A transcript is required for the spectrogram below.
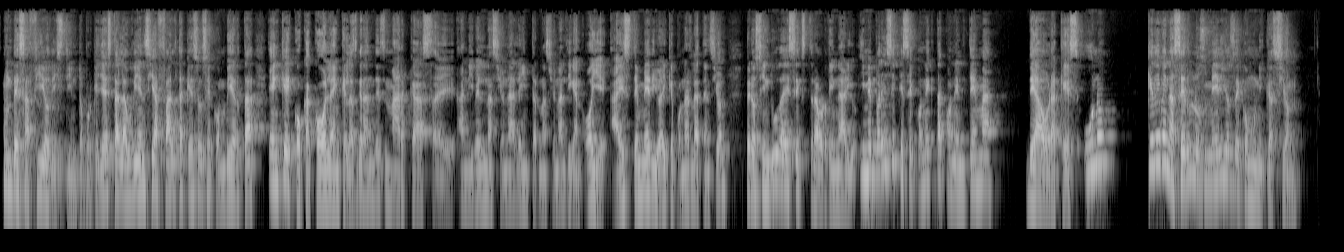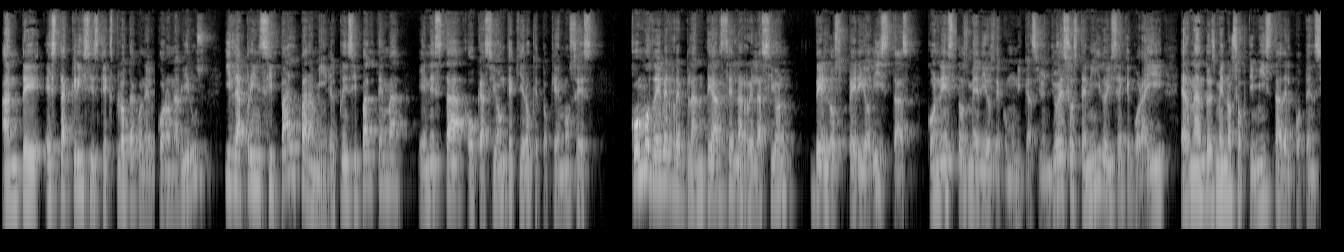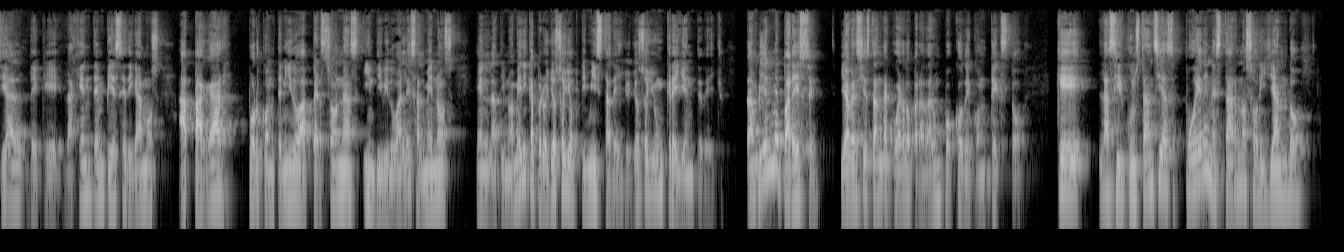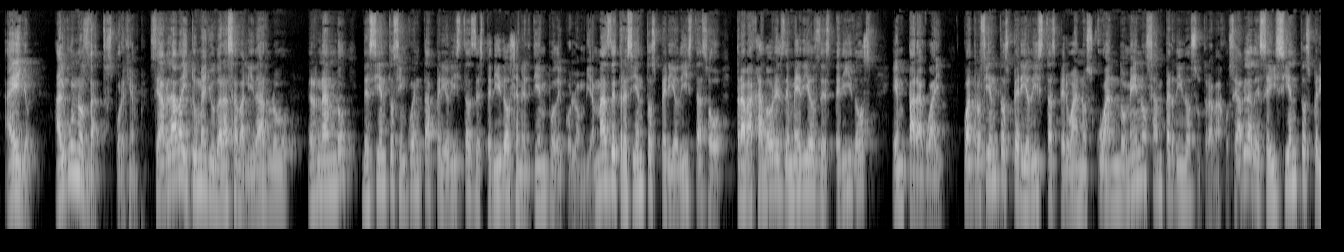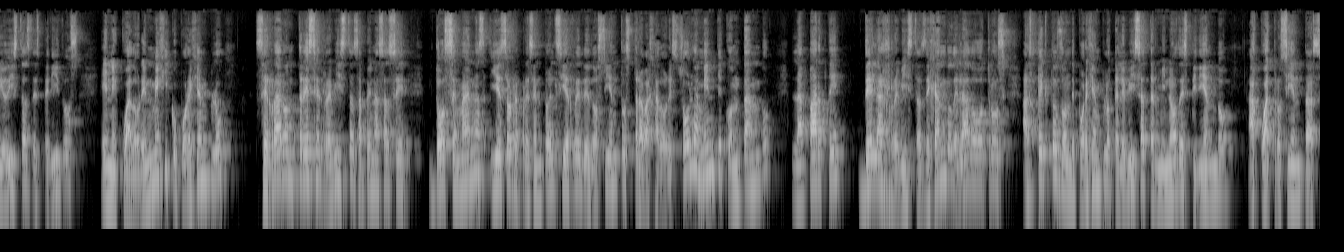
un desafío distinto, porque ya está la audiencia, falta que eso se convierta en que Coca-Cola, en que las grandes marcas eh, a nivel nacional e internacional digan, oye, a este medio hay que ponerle atención, pero sin duda es extraordinario. Y me parece que se conecta con el tema de ahora, que es, uno, ¿qué deben hacer los medios de comunicación ante esta crisis que explota con el coronavirus. Y la principal para mí, el principal tema en esta ocasión que quiero que toquemos es cómo debe replantearse la relación de los periodistas con estos medios de comunicación. Yo he sostenido y sé que por ahí Hernando es menos optimista del potencial de que la gente empiece, digamos, a pagar por contenido a personas individuales, al menos en Latinoamérica, pero yo soy optimista de ello, yo soy un creyente de ello. También me parece, y a ver si están de acuerdo para dar un poco de contexto, que las circunstancias pueden estarnos orillando a ello. Algunos datos, por ejemplo. Se hablaba, y tú me ayudarás a validarlo, Hernando, de 150 periodistas despedidos en el tiempo de Colombia, más de 300 periodistas o trabajadores de medios despedidos en Paraguay, 400 periodistas peruanos, cuando menos han perdido su trabajo. Se habla de 600 periodistas despedidos en Ecuador. En México, por ejemplo, cerraron 13 revistas apenas hace dos semanas y eso representó el cierre de 200 trabajadores, solamente contando la parte de las revistas, dejando de lado otros aspectos donde, por ejemplo, Televisa terminó despidiendo a 400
